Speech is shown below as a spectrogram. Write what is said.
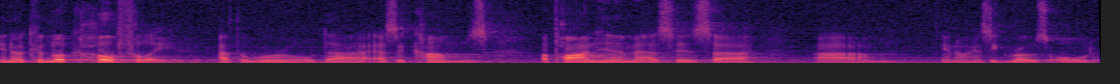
you know, can look hopefully at the world uh, as it comes upon him as his, uh, um, you know, as he grows older.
